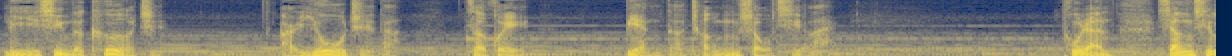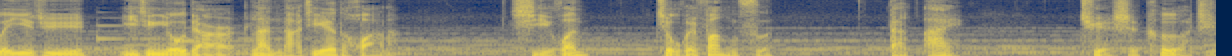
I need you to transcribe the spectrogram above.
理性的克制，而幼稚的，则会变得成熟起来。突然想起了一句已经有点烂大街的话了：喜欢，就会放肆；但爱，却是克制。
